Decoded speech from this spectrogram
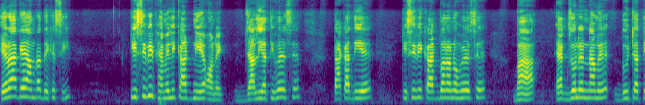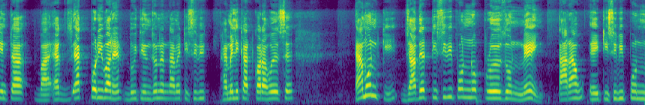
এর আগে আমরা দেখেছি টিসিবি ফ্যামিলি কার্ড নিয়ে অনেক জালিয়াতি হয়েছে। টাকা দিয়ে টিসিবি কার্ড বানানো হয়েছে বা একজনের নামে দুইটা, তিনটা বা এক এক পরিবারের দুই, তিনজনের নামে টিসিবি ফ্যামিলি কার্ড করা হয়েছে। এমনকি যাদের টিসিবি পণ্য প্রয়োজন নেই, তারাও এই টিসিবি পণ্য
